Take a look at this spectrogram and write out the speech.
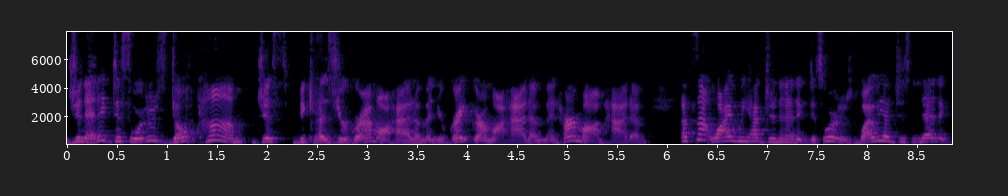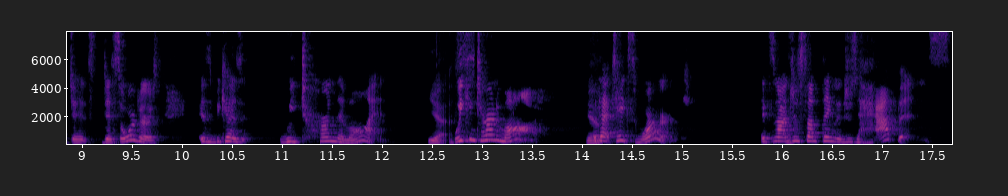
genetic disorders don't come just because your grandma had them and your great grandma had them and her mom had them. That's not why we have genetic disorders. Why we have genetic dis- disorders is because we turn them on. Yes. We can turn them off. Yep. But that takes work. It's not just something that just happens.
